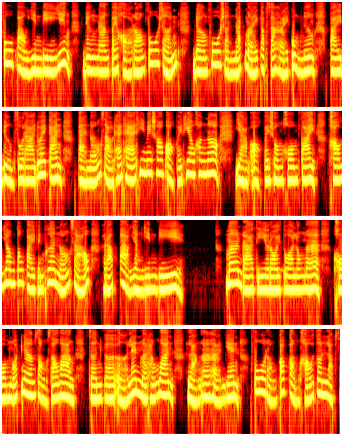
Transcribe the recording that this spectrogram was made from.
ฟู่เป่ายินดียิ่ง ดึงนางไปขอร้องฟู่เฉิน เดิมฟู่เฉินนัดหมายกับสหายกลุ่มหนึ่งไปดื่มสุราด้วยกัน แต่น้องสาวแท้ๆที่ไม่ชอบออกไปเที่ยวข้างนอก อยากออกไปชมโคมไฟ เขาย่อมต้องไปเป็นเพื่อนน้องสาว รับปากอย่างยินดี ม่านราตรีโรยตัวลงมา โคมงดงามส่องสว่าง เจินเกอเอ๋อเล่นมาทั้งวัน หลังอาหารเย็น ฟู่หลงก็กล่อมเขาจนหลับส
